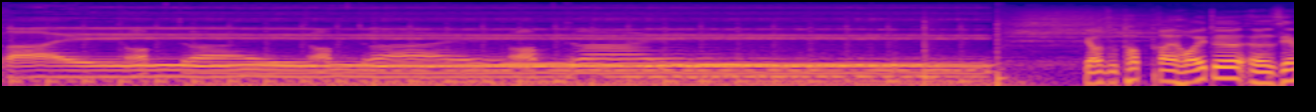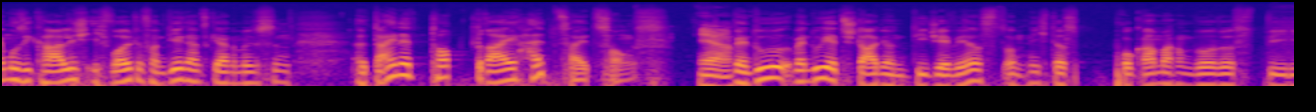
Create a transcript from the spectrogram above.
3. Top 3. Top 3. Top 3. Ja, unsere Top 3 heute, äh, sehr musikalisch. Ich wollte von dir ganz gerne wissen, äh, deine Top 3 Halbzeitsongs. Ja. Wenn du, wenn du jetzt Stadion-DJ wärst und nicht das Programm machen würdest wie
